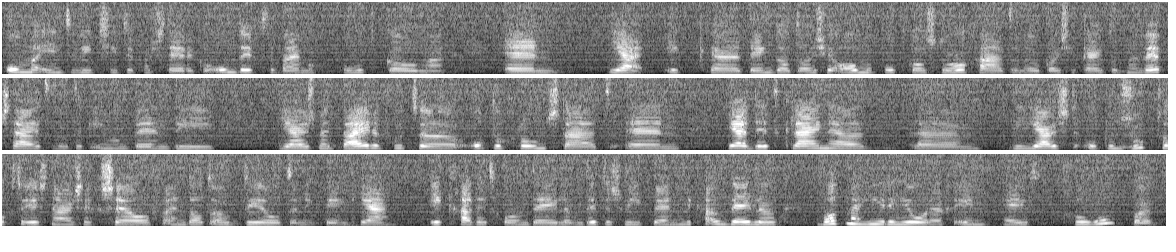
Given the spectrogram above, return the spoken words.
om mijn intuïtie te versterken, om dichter bij mijn gevoel te komen. En ja, ik uh, denk dat als je al mijn podcast doorgaat en ook als je kijkt op mijn website, dat ik iemand ben die juist met beide voeten op de grond staat. En ja, dit kleine, uh, die juist op een zoektocht is naar zichzelf en dat ook deelt. En ik denk, ja, ik ga dit gewoon delen, want dit is wie ik ben. En ik ga ook delen wat mij hier heel erg in heeft geholpen.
